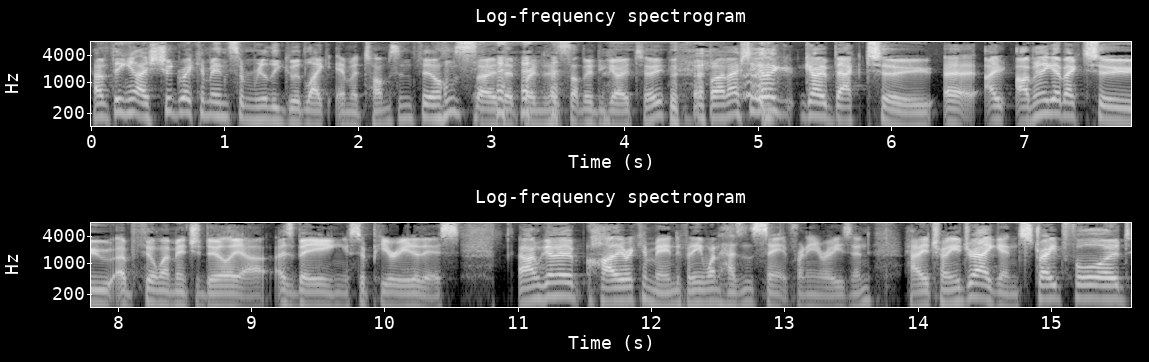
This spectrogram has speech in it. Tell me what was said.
I'm thinking I should recommend some really good, like Emma Thompson films, so that Brendan has something to go to. But I'm actually going to go back to, uh, I, I'm going to go back to a film I mentioned earlier as being superior to this. I'm going to highly recommend, if anyone hasn't seen it for any reason, How to Train Your Dragon. Straightforward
